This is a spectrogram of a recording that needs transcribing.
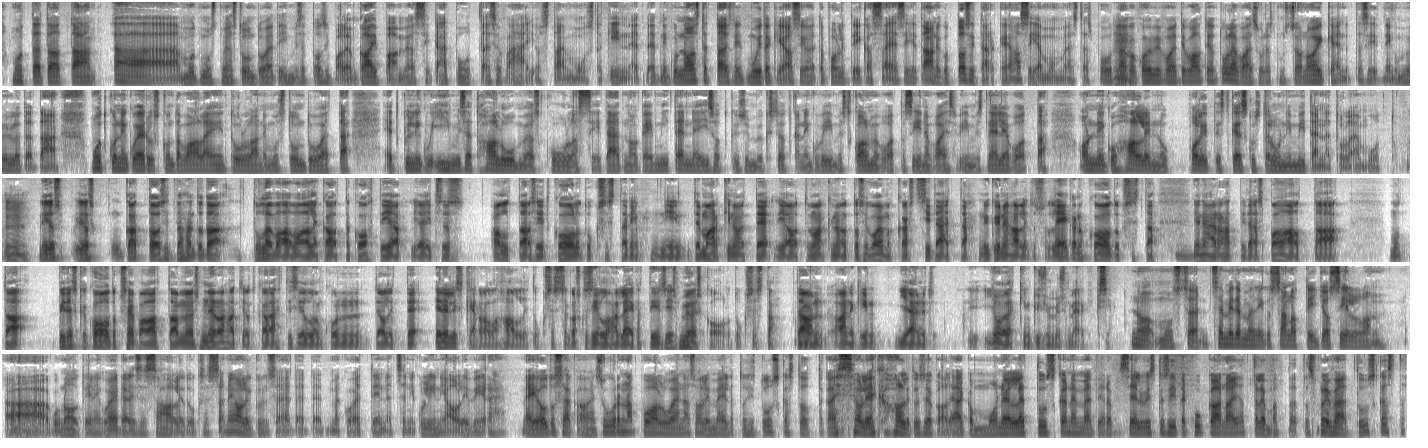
Mutta tota, ää, mut musta myös tuntuu, että ihmiset tosi paljon kaipaa myös sitä, että puhuttaisiin vähän jostain muustakin. Että et niin nostettaisiin niitä muitakin asioita politiikassa esiin. Tämä on niin tosi tärkeä asia mun mielestä. Tässä puhutaan mm. koko hyvinvointivaltion tulevaisuudesta, mutta se on oikein, että siitä niin myllytetään. Mutta kun niin eduskuntavaaleihin tullaan, niin musta tuntuu, että, että kyllä niin ihmiset haluaa myös kuulla siitä, että no okei, miten ne isot kysymykset, jotka niin viimeiset kolme vuotta siinä vaiheessa viimeiset neljä vuotta on niin kuin hallinnut poliittista keskustelua, niin miten ne tulee muuttua. Mm. No jos, jos katsoo sitten vähän tuota tulevaa vaalikautta kohti ja, ja itse asiassa aloittaa siitä koulutuksesta, niin, niin te markkinoitte ja olette markkinoineet tosi voimakkaasti sitä, että nykyinen hallitus on leikannut koulutuksesta mm. ja nämä rahat pitäisi palauttaa, mutta pitäisikö koulutukseen palauttaa myös ne rahat, jotka lähti silloin, kun te olitte edelliskerralla hallituksessa, koska silloinhan leikattiin siis myös koulutuksesta. Tämä on ainakin jäänyt joillekin kysymysmerkiksi? No musta se, se mitä me niin sanottiin jo silloin, ää, kun oltiin niin edellisessä hallituksessa, niin oli kyllä se, että, että, että me koettiin, että se niin linja oli virhe. Me ei oltu siellä kauhean suurena puolueena, se oli meille tosi tuskasta. Totta kai se oli ehkä hallitus, joka oli aika monelle tuskainen. Mä en tiedä, selvisikö siitä kukaan ajattelematta, että se oli vähän tuskasta.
